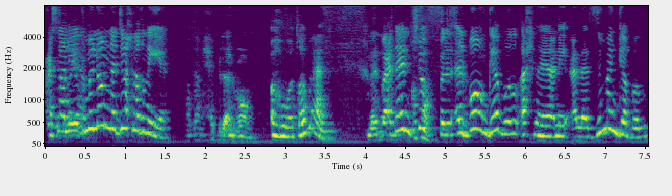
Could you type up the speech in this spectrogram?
عشان يضمنون نجاح الأغنية. هذا نحب الألبوم. هو طبعا. لأن بعدين قصص. شوف الألبوم قبل إحنا يعني على زمن قبل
